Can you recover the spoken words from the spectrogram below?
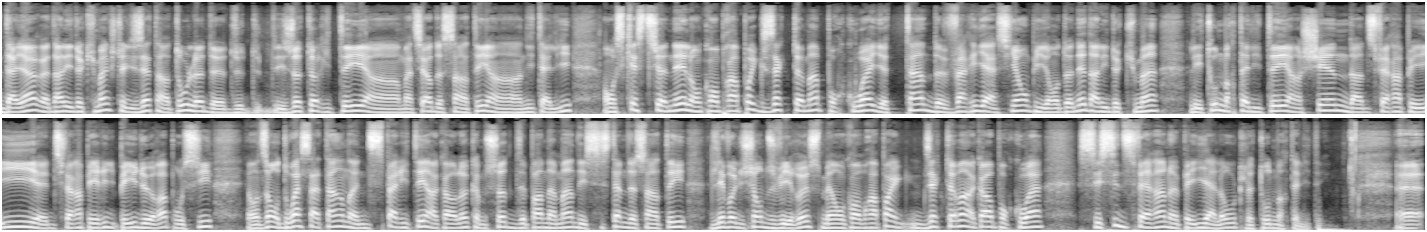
D'ailleurs, dans les documents que je te lisais tantôt, là, de, des autorités en matière de santé en, Italie, on se questionnait, là, on comprend pas exactement pourquoi il y a tant de variations, puis on donnait dans les documents les taux de mortalité en Chine, dans différents pays, euh, différents pays, pays d'Europe aussi. Et on dit on doit s'attendre à une disparité encore là, comme ça, dépendamment des systèmes de santé, de l'évolution du virus, mais on comprend pas exactement encore pourquoi c'est si différent d'un pays à l'autre, le taux de mortalité. Euh,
